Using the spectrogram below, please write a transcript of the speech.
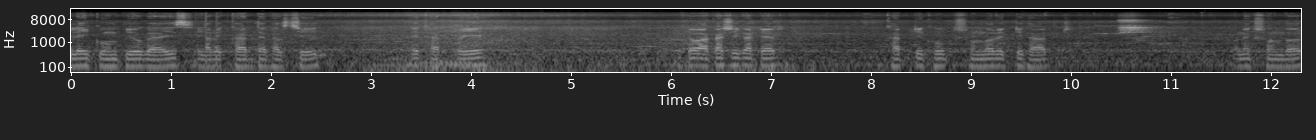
আলাইকুম, প্রিয় গাইস এক খাট দেখাচ্ছি। এই খাটটি এটা আকাশি কাঠের। খাটটি খুব সুন্দর একটি খাট। অনেক সুন্দর।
